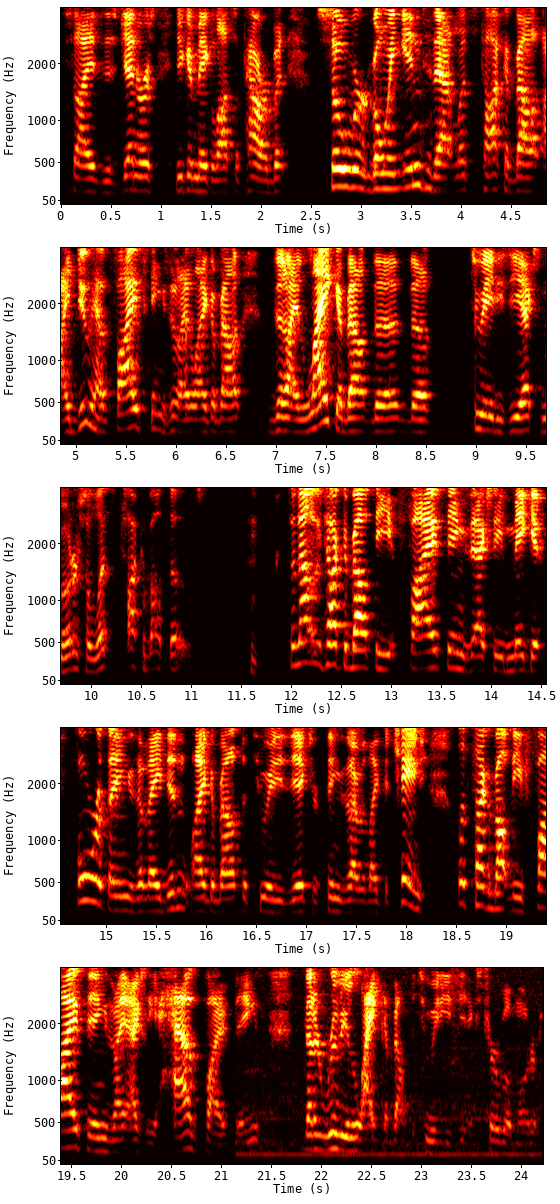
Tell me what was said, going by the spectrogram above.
size is generous. You can make lots of power. But so we're going into that. Let's talk about. I do have five things that I like about that I like about the the 280ZX motor. So let's talk about those. So now that we talked about the five things that actually make it four things that I didn't like about the 280ZX or things that I would like to change, let's talk about the five things, and I actually have five things that I really like about the 280ZX turbo motor.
